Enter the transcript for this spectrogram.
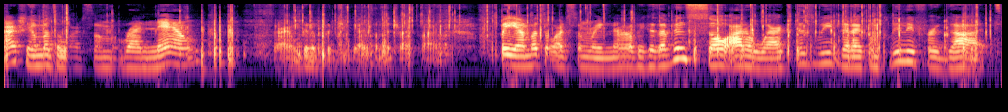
Actually I'm about to watch some right now sorry I'm gonna put you guys on the tripod but yeah, I'm about to watch some right now because I've been so out of whack this week that I completely forgot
